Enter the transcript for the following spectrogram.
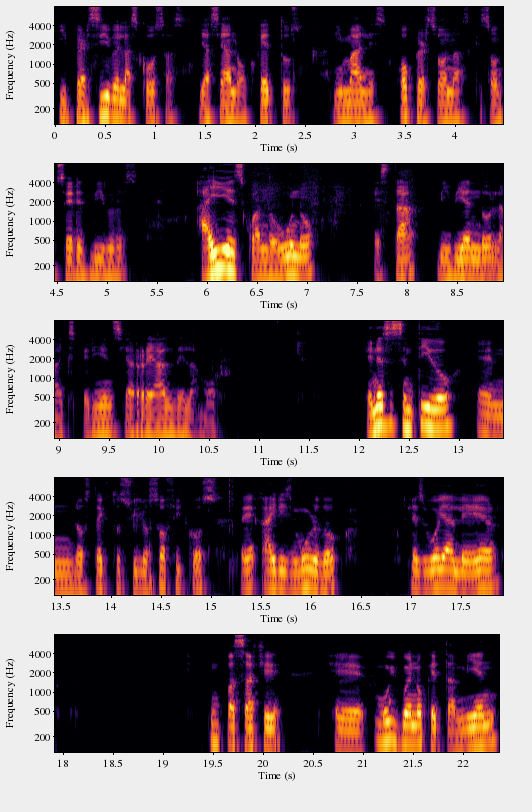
y percibe las cosas, ya sean objetos, animales o personas que son seres libres, ahí es cuando uno está viviendo la experiencia real del amor. En ese sentido, en los textos filosóficos de Iris Murdoch, les voy a leer un pasaje eh, muy bueno que también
